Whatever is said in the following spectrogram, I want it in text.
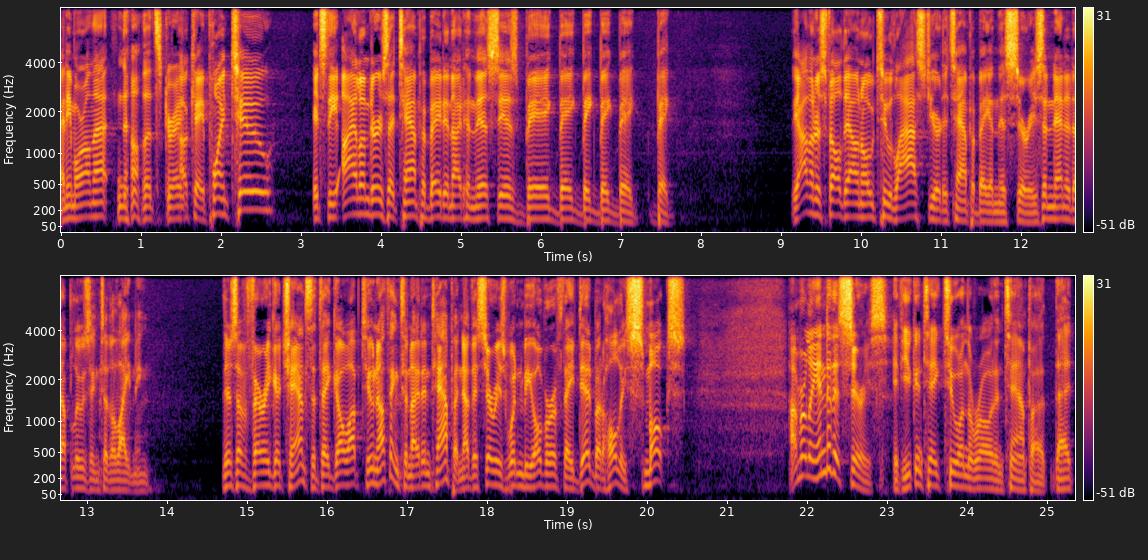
Any more on that? No, that's great. Okay, point two. It's the Islanders at Tampa Bay tonight, and this is big, big, big, big, big, big. The Islanders fell down 0 2 last year to Tampa Bay in this series and ended up losing to the Lightning. There's a very good chance that they go up 2 0 tonight in Tampa. Now, the series wouldn't be over if they did, but holy smokes. I'm really into this series. if you can take two on the road in Tampa, that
